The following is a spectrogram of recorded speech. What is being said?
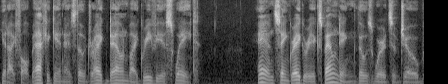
yet I fall back again as though dragged down by grievous weight. And St. Gregory expounding those words of Job,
